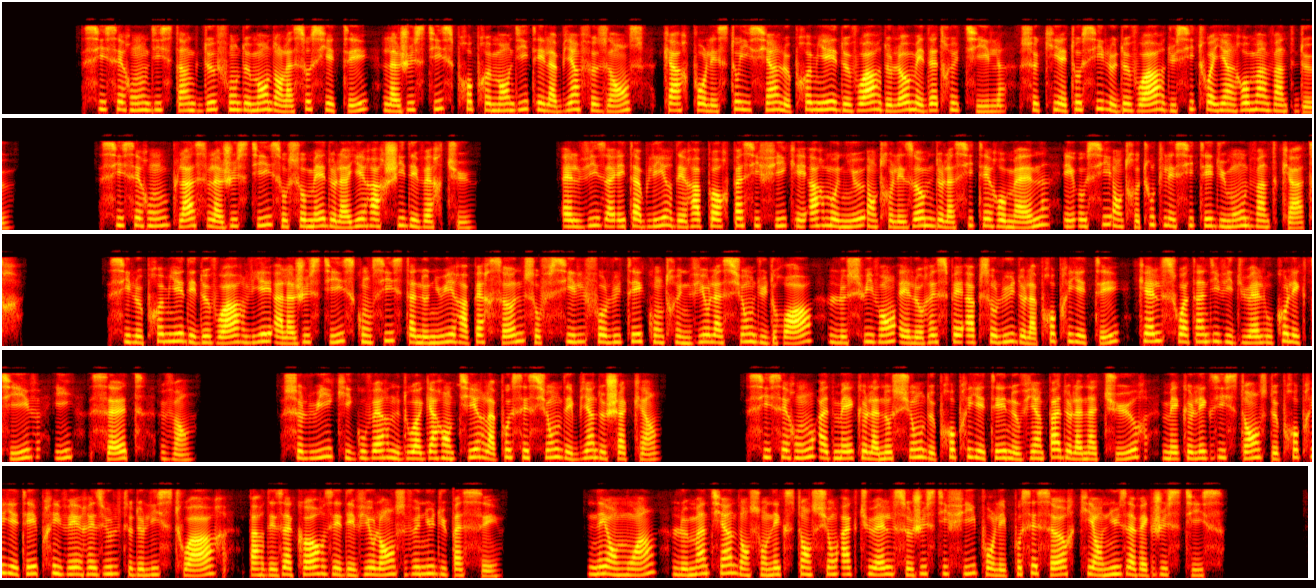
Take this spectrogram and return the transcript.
Cicéron distingue deux fondements dans la société, la justice proprement dite et la bienfaisance, car pour les stoïciens le premier devoir de l'homme est d'être utile, ce qui est aussi le devoir du citoyen romain 22. Cicéron place la justice au sommet de la hiérarchie des vertus. Elle vise à établir des rapports pacifiques et harmonieux entre les hommes de la cité romaine, et aussi entre toutes les cités du monde 24. Si le premier des devoirs liés à la justice consiste à ne nuire à personne sauf s'il faut lutter contre une violation du droit, le suivant est le respect absolu de la propriété, qu'elle soit individuelle ou collective, I. 7, 20. Celui qui gouverne doit garantir la possession des biens de chacun. Cicéron admet que la notion de propriété ne vient pas de la nature, mais que l'existence de propriété privée résulte de l'histoire, par des accords et des violences venues du passé. Néanmoins, le maintien dans son extension actuelle se justifie pour les possesseurs qui en usent avec justice.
